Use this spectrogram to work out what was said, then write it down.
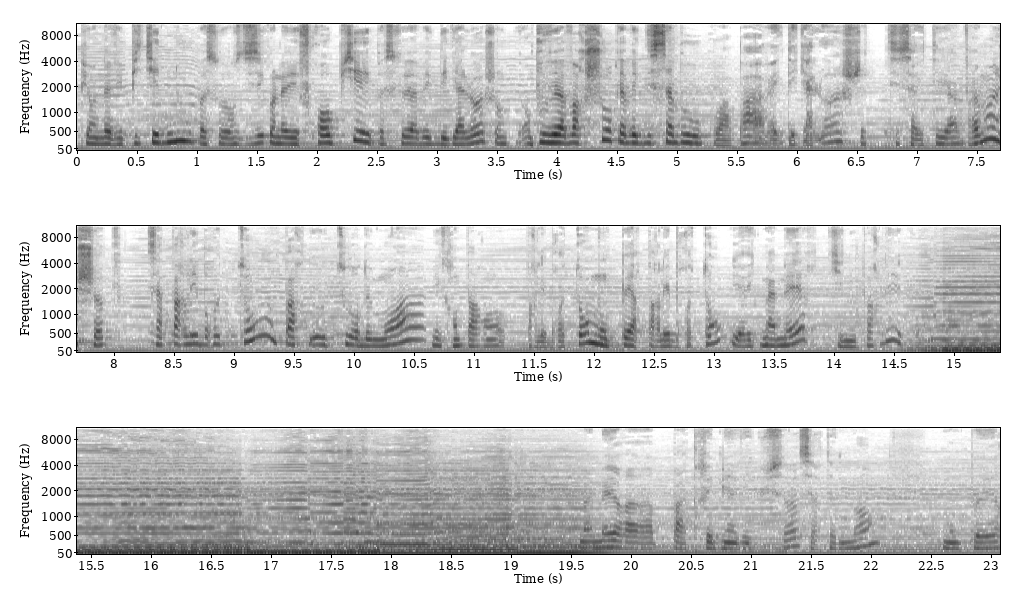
Puis on avait pitié de nous parce qu'on se disait qu'on avait froid aux pieds parce qu'avec des galoches, on, pouvait avoir chaud qu'avec des sabots, quoi. Pas avec des galoches. Ça a été vraiment un choc. Ça parlait breton autour de moi. Mes grands-parents parlaient breton, mon père parlait breton, et avec ma mère qui nous parlait. Ma mère a pas très bien vécu ça, certainement. Mon père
